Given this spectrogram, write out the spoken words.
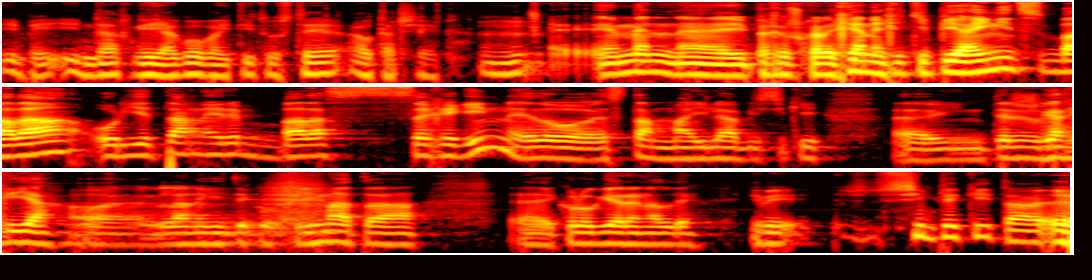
indar gehiago baitituzte autatxiek. Mm -hmm. Hemen, e, Iper Euskal Herrian, errikipia hainitz bada, horietan ere bada zer egin, edo ez da maila biziki interesgarria lan egiteko klima eta ekologiaren alde? Ebe, simpleki eta e,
